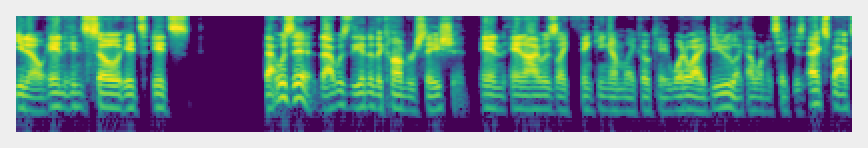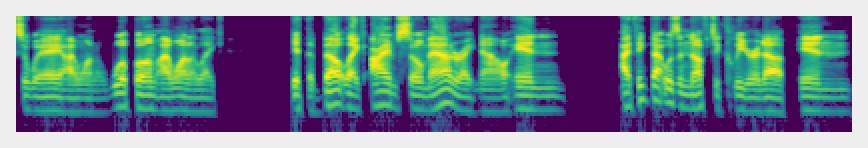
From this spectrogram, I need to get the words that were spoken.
You know, and and so it's it's that was it. That was the end of the conversation. And and I was like thinking, I'm like, okay, what do I do? Like, I want to take his Xbox away. I want to whoop him. I want to like get the belt. Like, I am so mad right now. And I think that was enough to clear it up. In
